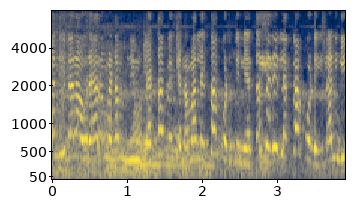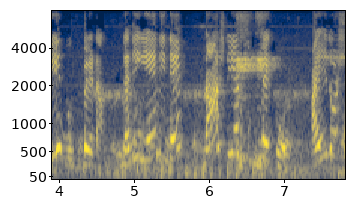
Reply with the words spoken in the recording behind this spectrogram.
ಬಂದಿದ್ದಾರೆ, ಅವ್ರು ಯಾರು ಮೇಡಮ್ ನಿಮ್ಗೆ ಲೆಕ್ಕ ಬೇಕೆ ನಮ್ಮ ಲೆಕ್ಕ ಕೊಡ್ತೀನಿ ಅಂತ. ಸರಿ, ಲೆಕ್ಕ ಕೊಡಿ. ನನಗೆ ಈ ಬುಕ್ ಬೇಡ. ನನಗೆ ಏನಿದೆ ಲಾಸ್ಟ್ ಇಯರ್ ಬುಕ್ ಬೇಕು. ಐದು ವರ್ಷ,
